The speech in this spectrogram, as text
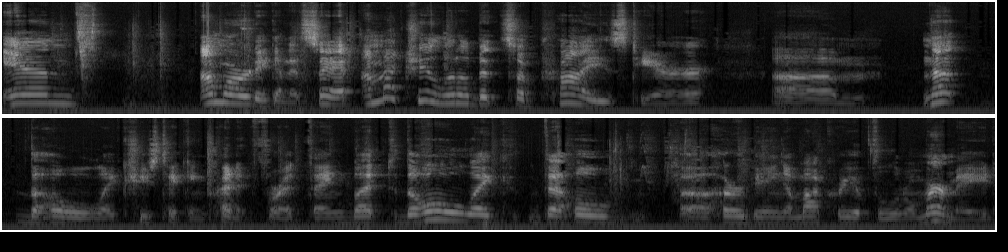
And I'm already gonna say it, I'm actually a little bit surprised here. Um, not the whole like she's taking credit for it thing, but the whole like the whole uh, her being a mockery of the Little Mermaid.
